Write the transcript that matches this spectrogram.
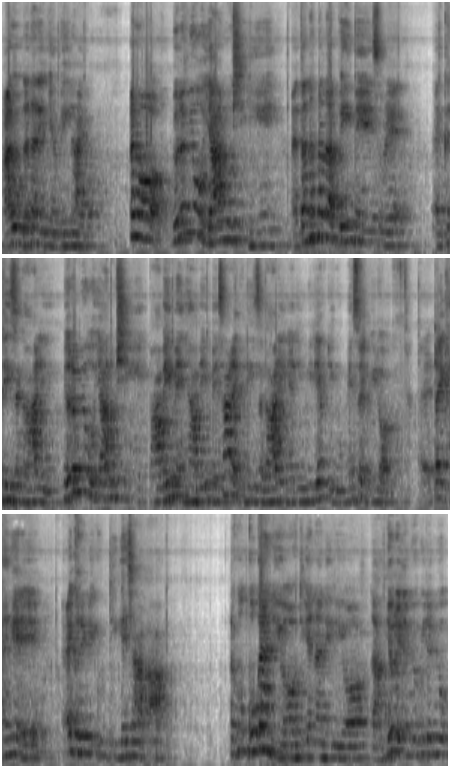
ငါတို့လက်နက်တွေပြန်ပေးလိုက်ပေါ့အဲ့တော့မျိုးတစ်မျိုးကိုရလို့ရှိရင်အဲတနက်နက်ပေးမယ်ဆိုတော့အဲဂရီစကားတွေမျိုးတစ်မျိုးကိုရလို့ရှိရင်ဘာပေးမယ်ညာပေးမယ်စတဲ့ဂရီစကားတွေနဲ့ဒီ PDF တွေကိုမင်းဆွဲပြီးတော့အဲတိုက်ခိုင်းခဲ့တယ်အဲ့ဂရီတွေကိုဒီခဲ့ကြတာအခုကိုကန်တွေရော DNN တွေရောဒါမျိုးတွေနဲ့မျိုးပြီးတစ်မျိုး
